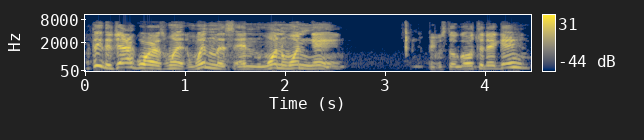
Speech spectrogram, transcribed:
I think the Jaguars went winless and won one game. People still go to their game.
